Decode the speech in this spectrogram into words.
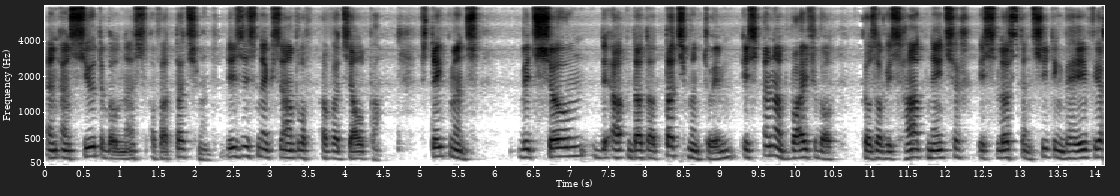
and unsuitableness of attachment. This is an example of avajalpa. Statements which show the, uh, that attachment to him is unadvisable because of his hard nature, his lust and cheating behavior,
